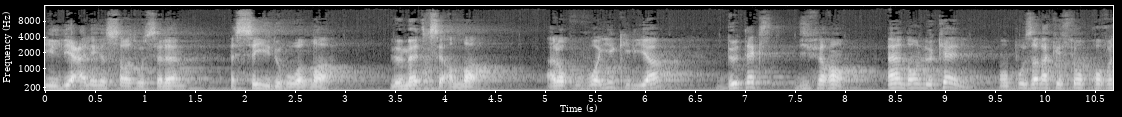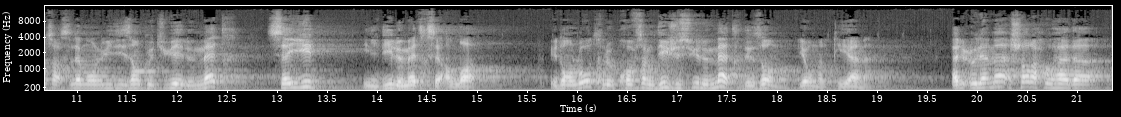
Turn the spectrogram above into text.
il dit alayhi salatu wassalam, As-Sayyid Allah. Le maître c'est Allah. Alors vous voyez qu'il y a deux textes différents. Un dans lequel on posa la question au prophète sallam en lui disant que tu es le maître, Sayyid. Il dit le maître c'est Allah. Et dans l'autre, le prophète dit je suis le maître des hommes, يوم القيامة. العلماء شرحوا هذا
